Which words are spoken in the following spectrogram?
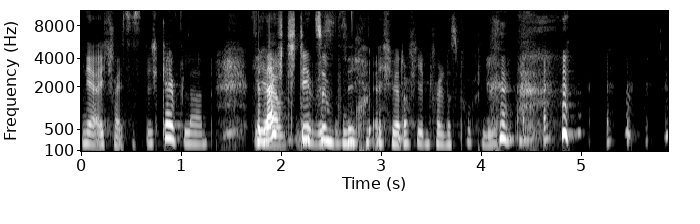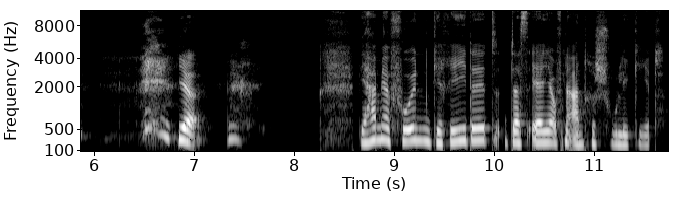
Ja, ich weiß es nicht, kein Plan. Vielleicht wir steht's im Buch. nicht. Ich werde auf jeden Fall das Buch lesen. Ja. Wir haben ja vorhin geredet, dass er ja auf eine andere Schule geht.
